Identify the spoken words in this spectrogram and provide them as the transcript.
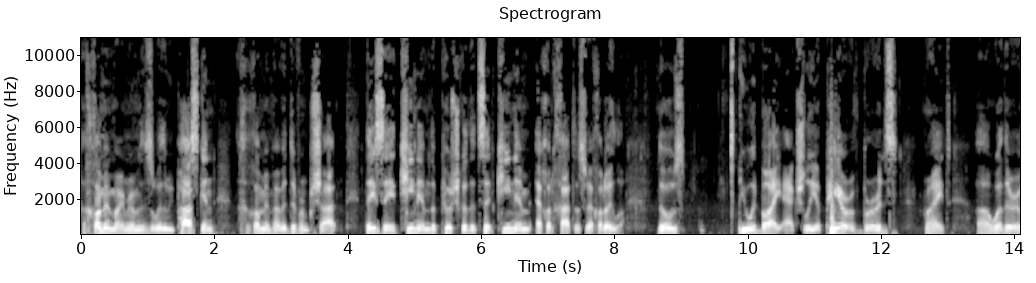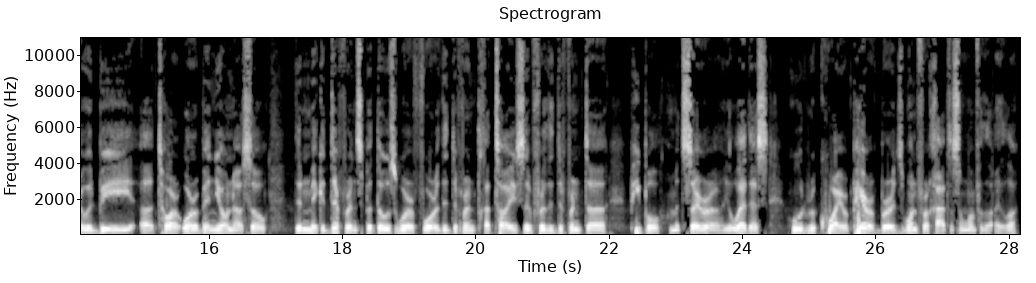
Chachamim, I remember this is that we paskin. Chachamim have a different shot. They say Kinim, the pushka that said Kinim Echad Chatas Vechad Oila those you would buy actually a pair of birds, right? Uh, whether it would be a tar or a ben so didn't make a difference, but those were for the different chatois, for the different uh, people, Mitzera, Yoledes, who would require a pair of birds, one for chatas and one for the Ayla.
